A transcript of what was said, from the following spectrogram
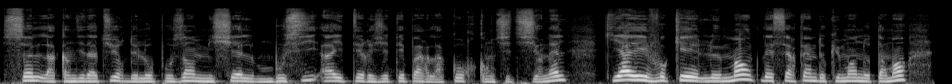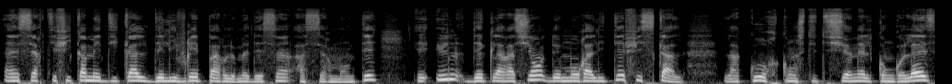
Seule la candidature de l'opposant Michel Mboussi a été rejetée par la Cour constitutionnelle qui a évoqué le manque de certains documents, notamment un certificat médical délivré par le médecin assermenté et une déclaration de moralité fiscale. La Cour constitutionnelle congolaise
